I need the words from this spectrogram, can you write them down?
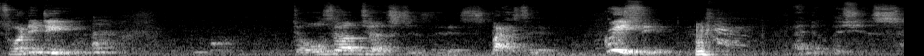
That's what he did. Doles out justice that is spicy, greasy, and delicious.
